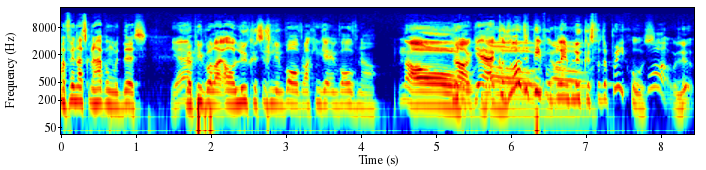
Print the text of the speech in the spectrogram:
I think that's going to happen with this, Yeah. where people are like, "Oh, Lucas isn't involved. I can get involved now." No. no, yeah, because loads of people blame Lucas for the prequels. What? Lu-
